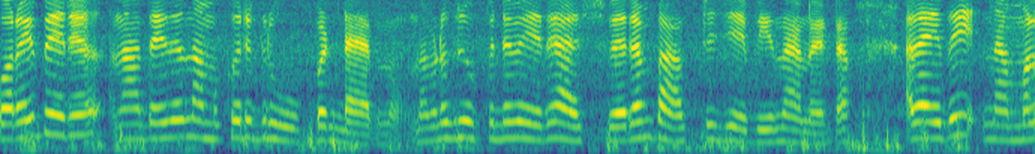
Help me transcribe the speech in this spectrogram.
കുറേ പേര് അതായത് നമുക്കൊരു ഗ്രൂപ്പ് ഉണ്ടായിരുന്നു. നമ്മുടെ ഗ്രൂപ്പിന്റെ പേര് അശ്വരം പാസ്റ്റ് ജെ ബി എന്നാണ് കേട്ടോ. അതായത് നമ്മൾ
